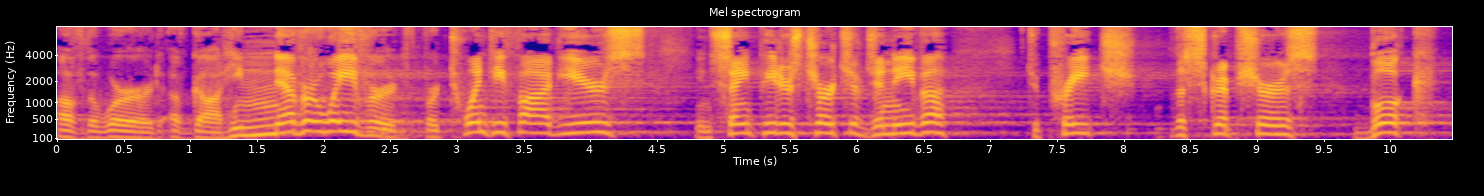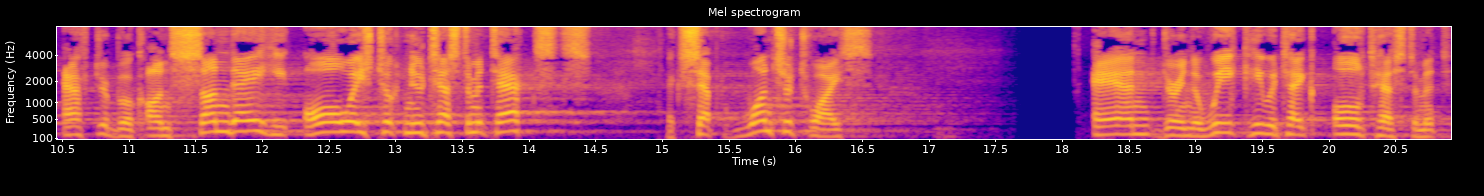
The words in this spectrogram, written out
of the Word of God. He never wavered for 25 years in St. Peter's Church of Geneva to preach the Scriptures book after book. On Sunday, he always took New Testament texts except once or twice. And during the week, he would take Old Testament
